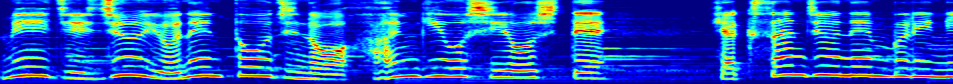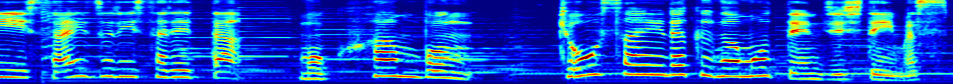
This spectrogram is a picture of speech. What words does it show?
明治14年当時の版木を使用して130年ぶりに再刷りされた木版本共済落画も展示しています。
